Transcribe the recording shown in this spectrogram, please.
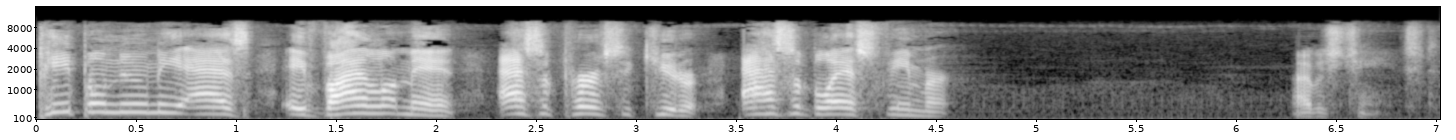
People knew me as a violent man, as a persecutor, as a blasphemer. I was changed.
